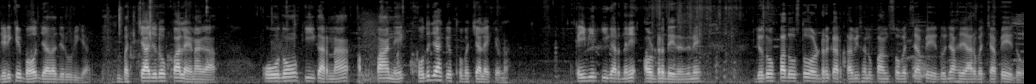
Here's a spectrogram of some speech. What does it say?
ਜਿਹੜੀ ਕਿ ਬਹੁਤ ਜ਼ਿਆਦਾ ਜ਼ਰੂਰੀ ਆ। ਬੱਚਾ ਜਦੋਂ ਆਪਾਂ ਲੈਣਾਗਾ, ਉਦੋਂ ਕੀ ਕਰਨਾ, ਆਪਾਂ ਨੇ ਖੁਦ ਜਾ ਕੇ ਉੱਥੋਂ ਬੱਚਾ ਲੈ ਕੇ ਆਉਣਾ। ਕਈ ਵੀਰ ਕੀ ਕਰਦੇ ਨੇ ਆਰਡਰ ਦੇ ਦਿੰਦੇ ਨੇ। ਜਦੋਂ ਆਪਾਂ ਦੋਸਤੋ ਆਰਡਰ ਕਰਤਾ ਵੀ ਸਾਨੂੰ 500 ਬੱਚਾ ਭੇਜ ਦਿਓ ਜਾਂ 1000 ਬੱਚਾ ਭੇਜ ਦਿਓ,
